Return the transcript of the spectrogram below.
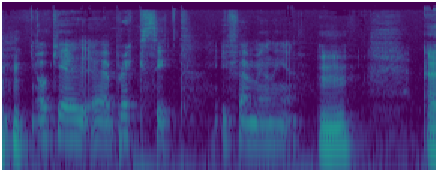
okej, eh, Brexit i fem meningar. Mm. Eh,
